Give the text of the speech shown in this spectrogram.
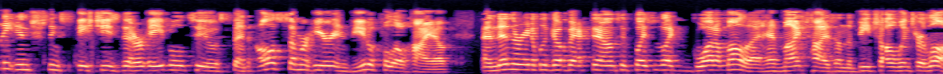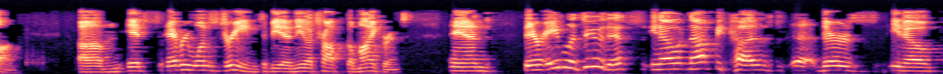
really interesting species that are able to spend all summer here in beautiful Ohio, and then they're able to go back down to places like Guatemala and have mai tais on the beach all winter long. Um, it's everyone's dream to be a neotropical migrant. And they're able to do this, you know, not because uh, there's, you know,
